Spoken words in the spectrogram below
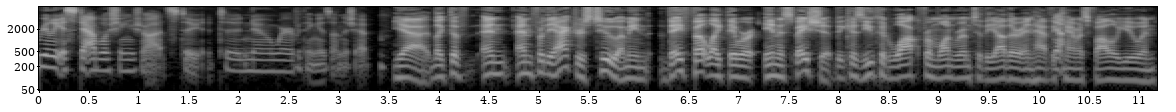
really establishing shots to to know where everything is on the ship. Yeah, like the and and for the actors too. I mean, they felt like they were in a spaceship because you could walk from one room to the other and have the Yeah. Mm-hmm. cameras follow you and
